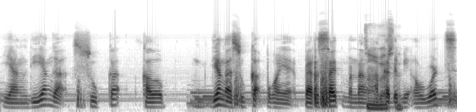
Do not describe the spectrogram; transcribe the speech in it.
yang dia nggak suka kalau dia nggak suka pokoknya Parasite menang Sama Academy Awards.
